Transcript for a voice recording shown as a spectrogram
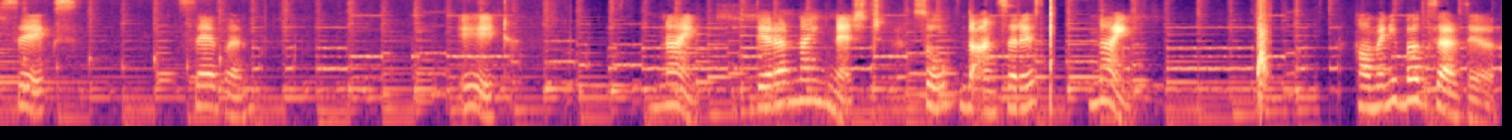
6, 7, 8, 9. There are 9 nests. So the answer is 9. How many bugs are there?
